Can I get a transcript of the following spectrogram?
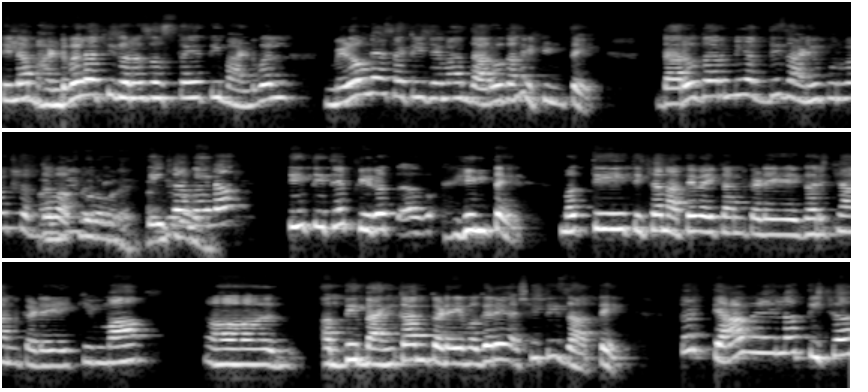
तिला भांडवलाची गरज असते ती भांडवल मिळवण्यासाठी जेव्हा दारोदार हिंडते दारोदार मी अगदी जाणीवपूर्वक शब्द वापरते. ती ज्या. वेळेला ती तिथे फिरत हिंडते. मग ती तिच्या नातेवाईकांकडे घरच्यांकडे किंवा अगदी बँकांकडे वगैरे अशी ती जाते. तर त्यावेळेला तिच्या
